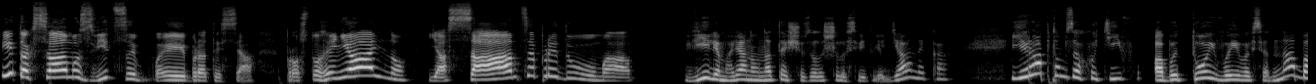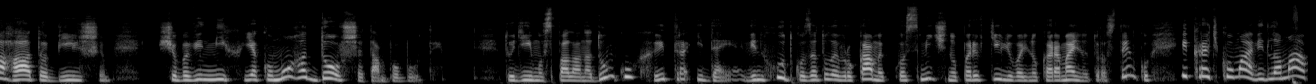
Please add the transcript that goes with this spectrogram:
і так само звідси вибратися. Просто геніально. Я сам це придумав. Вільям глянув на те, що залишилось від льодяника, і раптом захотів, аби той виявився набагато більшим, щоб він міг якомога довше там побути. Тоді йому спала на думку хитра ідея. Він хутко затулив руками космічну перевтілювальну карамельну тростинку і крадькома відламав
